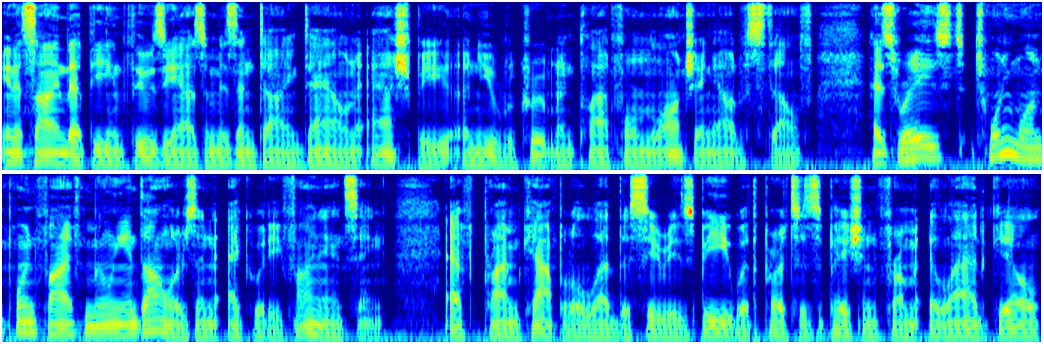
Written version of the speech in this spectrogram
In a sign that the enthusiasm isn't dying down, Ashby, a new recruitment platform launching out of stealth, has raised $21.5 million in equity financing. F Prime Capital led the Series B with participation from Elad Gil,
